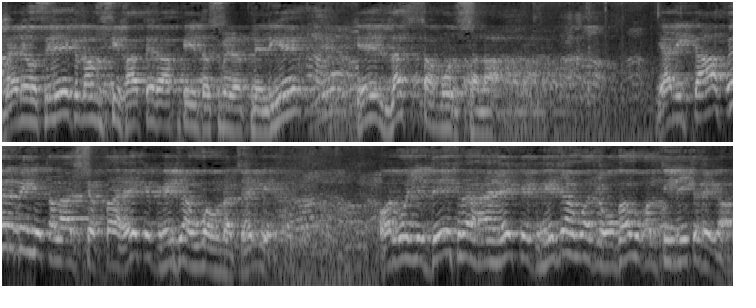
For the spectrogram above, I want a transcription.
میں نے اسے ایک لفظ کی خاطر آپ کے دس منٹ لے لیے کہ لستا مرسلا یعنی کافر بھی یہ تلاش کرتا ہے کہ بھیجا ہوا ہونا چاہیے۔ اور وہ یہ دیکھ رہا ہے کہ بھیجا ہوا جو ہوگا وہ غلطی نہیں کرے گا۔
